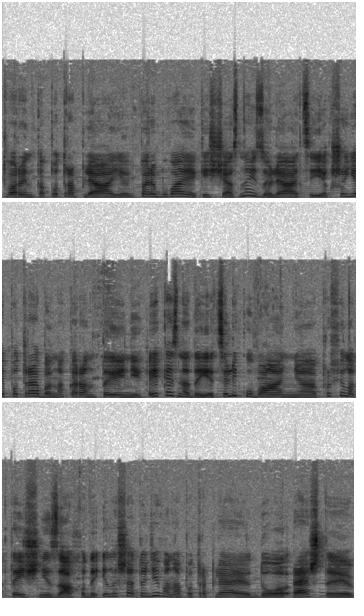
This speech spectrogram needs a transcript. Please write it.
тваринка потрапляє, перебуває якийсь час на ізоляції, якщо є потреба на карантині, якесь надається лікування, профілактичні заходи, і лише тоді вона потрапляє до решти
